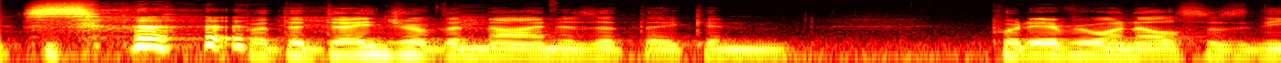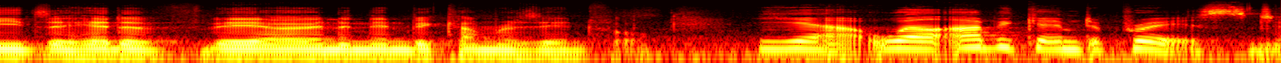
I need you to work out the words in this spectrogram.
so, But the danger of the nine is that they can put everyone else's needs ahead of their own and then become resentful, yeah, well, I became depressed.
